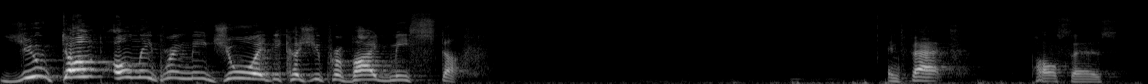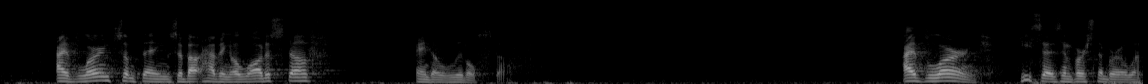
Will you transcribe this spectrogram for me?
you don't only bring me joy because you provide me stuff. In fact, Paul says, I've learned some things about having a lot of stuff and a little stuff. I've learned, he says in verse number 11.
